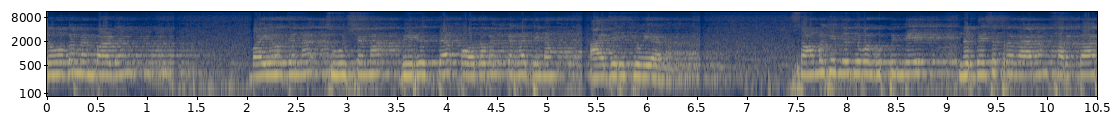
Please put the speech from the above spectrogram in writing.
ലോകമെമ്പാടും വയോജന ചൂഷണ വിരുദ്ധ ബോധവൽക്കരണ ദിനം ആചരിക്കുകയാണ്. സാമൂഹ്യനീതി വകുപ്പിന്റെ നിർദ്ദേശപ്രകാരം സർക്കാർ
